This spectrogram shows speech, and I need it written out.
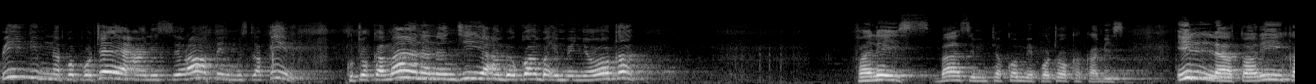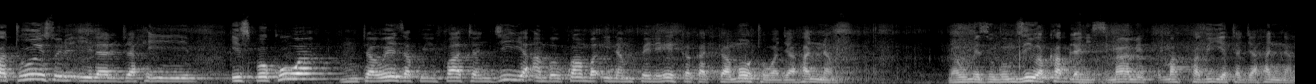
pindi mnapopotea ani sirati almustaqim kutokamana na njia ambayo kwamba imenyooka falais, basi mtakuwa mmepotoka kabisa. Illa tariqa tusul ila aljahim isipokuwa mtaweza kuifata njia ambayo kwamba inampeleka katika moto wa jahannam na umezungumziwa kabla nisimame makadhia ta jahannam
